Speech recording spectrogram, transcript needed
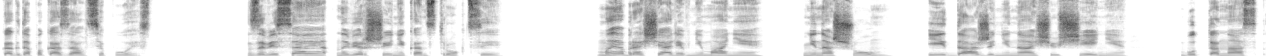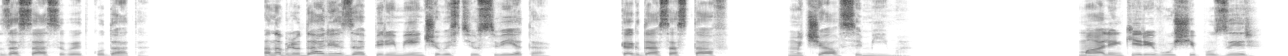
когда показался поезд. Зависая на вершине конструкции, мы обращали внимание не на шум и даже не на ощущение, будто нас засасывает куда-то, а наблюдали за переменчивостью света, когда состав мчался мимо. Маленький ревущий пузырь,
